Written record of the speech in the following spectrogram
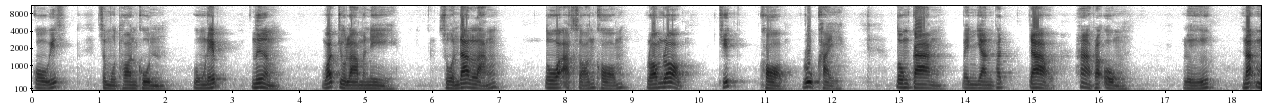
โกวิสสมุทรคุณ วงเล็บ เนื่อง วัดจุฬามณี ส่วนด้านหลัง ตัวอักษรขอม ล้อมรอบ ชิด ขอบ รูปไข่ ตรงกลางเป็นยันพระเจ้าห้าพระองค์ หรือนะโม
